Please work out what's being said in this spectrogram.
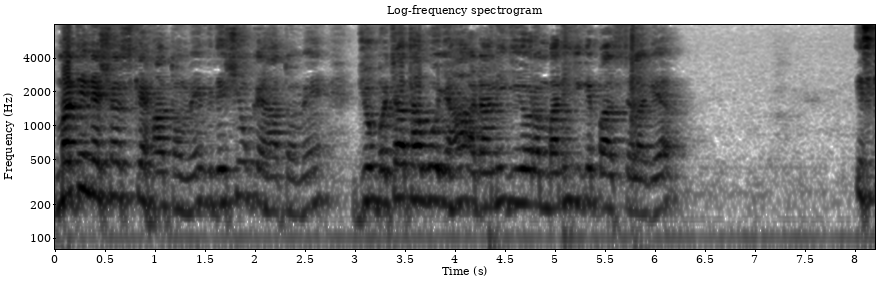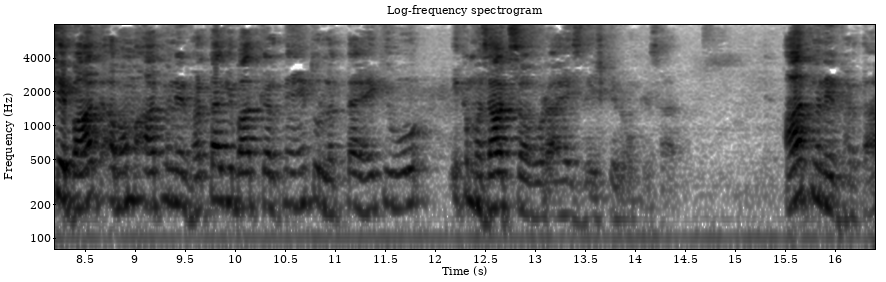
मल्टीनेशनल्स के हाथों में, विदेशियों के हाथों में जो बचा था वो यहाँ अडानी जी और अंबानी जी के पास चला गया। इसके बाद अब हम आत्मनिर्भरता की बात करते हैं तो लगता है कि वो एक मज़ाक सा हो रहा है इस देश के लोगों के साथ। आत्मनिर्भरता,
